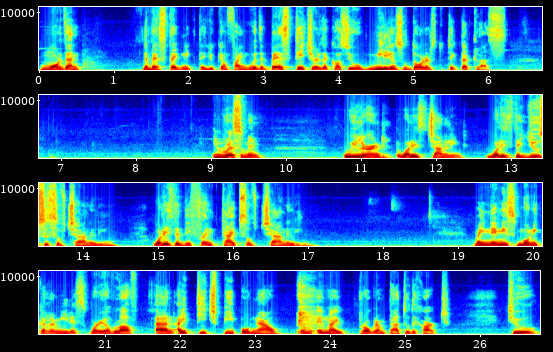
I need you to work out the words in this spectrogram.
more than the best technique that you can find with the best teacher that costs you millions of dollars to take that class. In resume, we learned what is channeling, what is the uses of channeling, what is the different types of channeling. My name is Monica Ramirez, Warrior of Love and I teach people now in, in my program, Path to the Heart, to,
